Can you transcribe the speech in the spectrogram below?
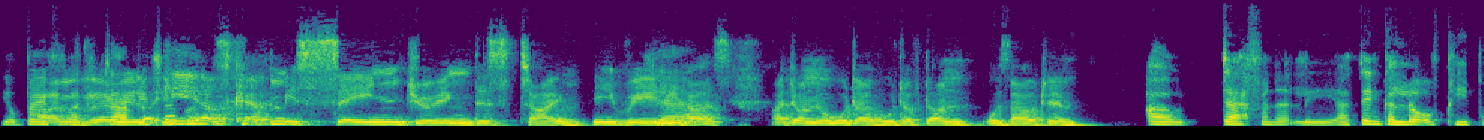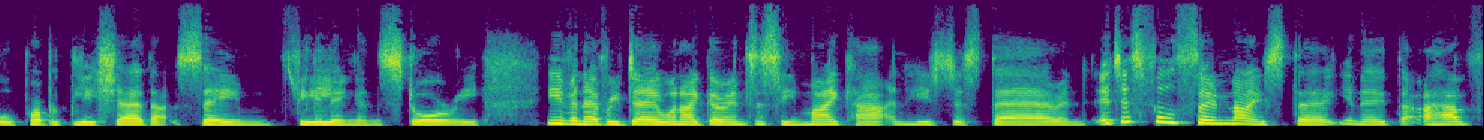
You're both I'm lucky to have each He has kept me sane during this time. He really yeah. has. I don't know what I would have done without him. Oh, definitely. I think a lot of people probably share that same feeling and story. Even every day when I go in to see my cat and he's just there, and it just feels so nice that, you know, that I have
